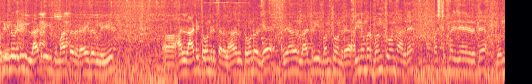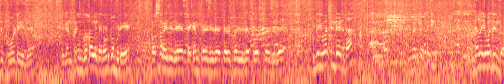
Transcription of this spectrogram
ಓಕೆ ನೋಡಿ, ಇಲ್ಲಿ ಲಾಟ್ರಿ ಇದು ಮಾಡ್ತಾ ಇದ್ದಾರೆ ಇದರಲ್ಲಿ ಅಲ್ಲಿ ಲಾಟ್ರಿ ತೊಗೊಂಡಿರ್ತಾರಲ್ಲ, ಅದ್ರಲ್ಲಿ ತೊಗೊಂಡವ್ರಿಗೆ ಅದೇನಾದ್ರು ಲಾಟ್ರಿ ಬಂತು ಅಂದರೆ, ಈ ನಂಬರ್ ಬಂತು ಅಂತ ಆದರೆ ಫಸ್ಟ್ ಪ್ರೈಸ್ ಏನಿರುತ್ತೆ? ಒಂದು ಕೋಟಿ ಇದೆ. ಸೆಕೆಂಡ್ ಪ್ರೈಸ್ ನಿಮ್ಗೆ ಗೊತ್ತಾಗುತ್ತೆ, ನೋಡ್ಕೊಂಬಿಡಿ. ಫಸ್ಟ್ ಪ್ರೈಸ್ ಇದೆ ಸೆಕೆಂಡ್ ಪ್ರೈಸ್ ಇದೆ ಥರ್ಡ್ ಪ್ರೈಸ್ ಇದೆ ಫೋರ್ತ್ ಪ್ರೈಸ್ ಇದೆ. ಇದು ಇವತ್ತಿನ ಡೇಟ್ದಾ ಇದೆಲ್ಲ ಇವತ್ತಿಂದು?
